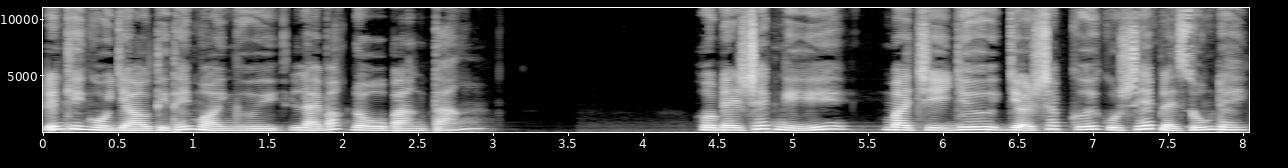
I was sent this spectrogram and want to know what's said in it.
Đến khi ngồi vào thì thấy mọi người Lại bắt đầu bàn tán. Hôm nay sếp nghỉ Mà chị Như vợ sắp cưới của sếp lại xuống đây.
